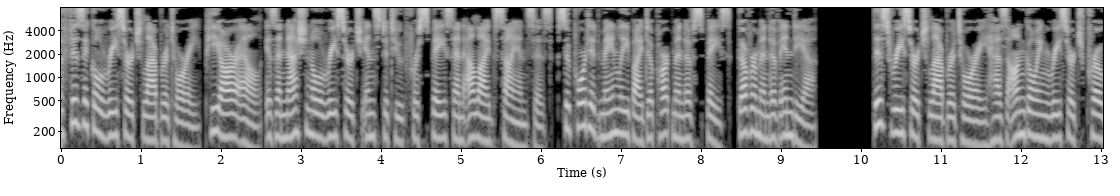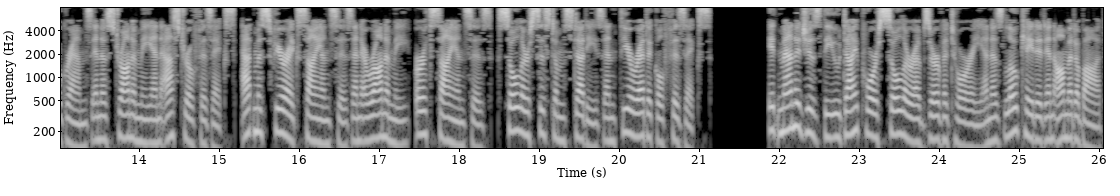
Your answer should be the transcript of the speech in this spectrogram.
The Physical Research Laboratory is a national research institute for space and allied sciences, supported mainly by Department of Space, Government of India. This research laboratory has ongoing research programs in astronomy and astrophysics, atmospheric sciences and aeronomy, earth sciences, solar system studies and theoretical physics. It manages the Udaipur Solar Observatory and is located in Ahmedabad.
